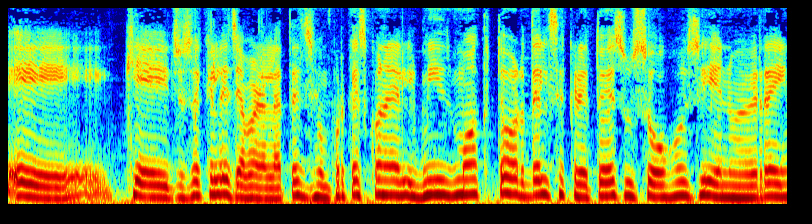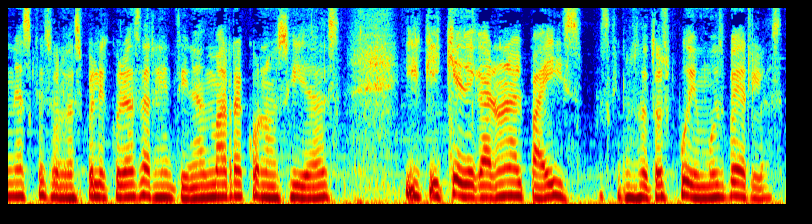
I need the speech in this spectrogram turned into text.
eh, que yo sé que les llamará la atención porque es con el mismo actor del Secreto de sus ojos y de Nueve Reinas, que son las películas argentinas más reconocidas y, y que llegaron al país, pues que nosotros pudimos verlas.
